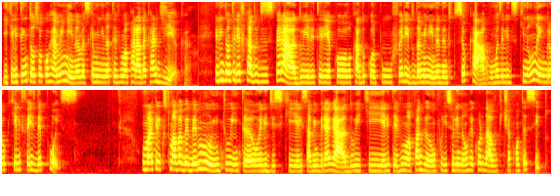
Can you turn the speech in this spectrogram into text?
e que ele tentou socorrer a menina, mas que a menina teve uma parada cardíaca. Ele então teria ficado desesperado e ele teria colocado o corpo ferido da menina dentro do seu carro, mas ele disse que não lembra o que ele fez depois. O Mark ele costumava beber muito, então ele disse que ele estava embriagado e que ele teve um apagão, por isso ele não recordava o que tinha acontecido.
